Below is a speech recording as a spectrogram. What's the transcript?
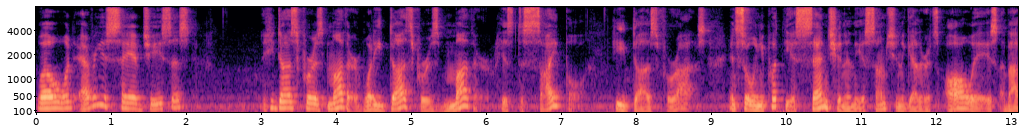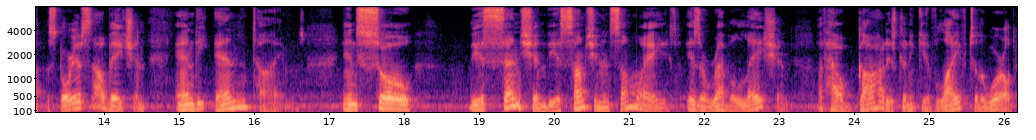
well, whatever you say of Jesus, he does for his mother. What he does for his mother, his disciple, he does for us. And so when you put the ascension and the assumption together, it's always about the story of salvation and the end times. And so the ascension, the assumption, in some ways, is a revelation of how God is going to give life to the world.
